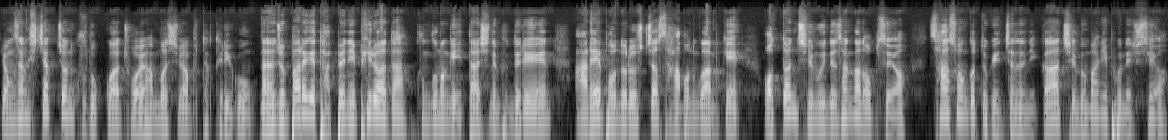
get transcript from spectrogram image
영상 시작 전 구독과 좋아요 한 번씩만 부탁드리고 나는 좀 빠르게 답변이 필요하다, 궁금한 게 있다 하시는 분들은 아래 번호로 숫자 4번과 함께 어떤 질문이든 상관없어요. 사소한 것도 괜찮으니까 질문 많이 보내주세요.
